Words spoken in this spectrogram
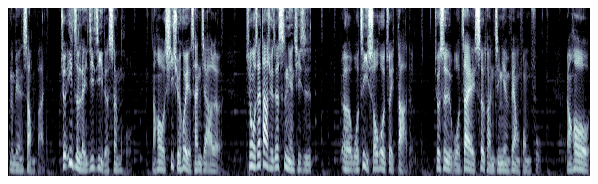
那边上班，就一直累积自己的生活。然后系学会也参加了，所以我在大学这四年，其实呃我自己收获最大的就是我在社团经验非常丰富。然后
